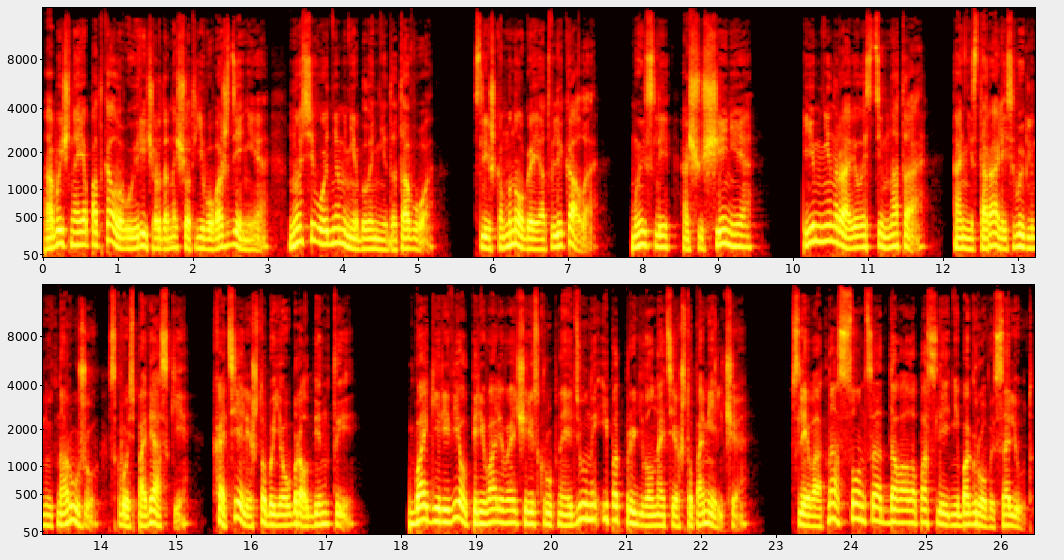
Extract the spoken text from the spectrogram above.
Обычно я подкалываю Ричарда насчет его вождения, но сегодня мне было не до того. Слишком многое отвлекало. Мысли, ощущения. Им не нравилась темнота. Они старались выглянуть наружу, сквозь повязки. Хотели, чтобы я убрал бинты. Багги ревел, переваливая через крупные дюны и подпрыгивал на тех, что помельче. Слева от нас солнце отдавало последний багровый салют.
